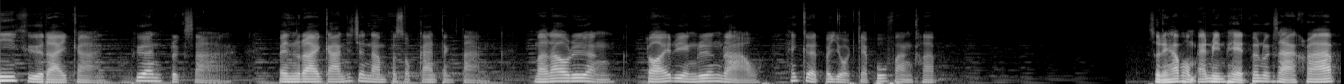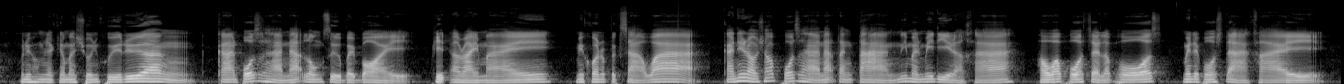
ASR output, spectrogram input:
นี่คือรายการเพื่อนปรึกษา เป็นรายการที่จะนำประสบการณ์ต่างๆ มาเล่าเรื่องร้อยเรียงเรื่องราว ให้เกิดประโยชน์แก่ผู้ฟังครับ สวัสดีครับผมแอดมินเพจเพื่อนปรึกษาครับ วันนี้ผมอยากจะมาชวนคุยเรื่อง การโพสต์สถานะลงสื่อบ่อยๆ ผิดอะไรไหม มีคนปรึกษาว่า การที่เราชอบโพสต์สถานะต่างๆ นี่มันไม่ดีหรอคะ เพราะว่าโพสต์แต่ละโพสต์ไม่ได้โพสต์ด่าใคร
